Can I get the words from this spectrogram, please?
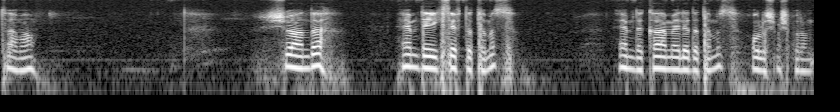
Tamam. Şu anda hem DXF datamız hem de KML datamız oluşmuş durum-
